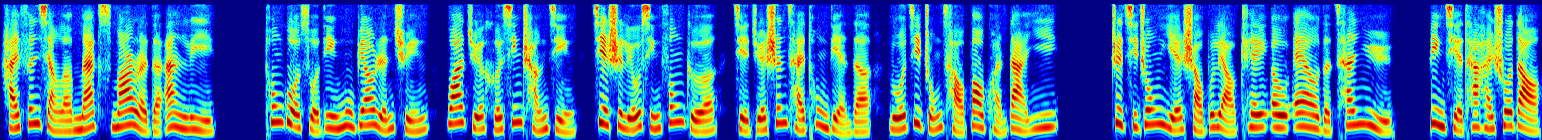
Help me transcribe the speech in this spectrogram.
还分享了 Max Mara 的案例。通过锁定目标人群，挖掘核心场景，借势流行风格，解决身材痛点的逻辑种草爆款大衣，这其中也少不了 KOL 的参与，并且他还说到，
